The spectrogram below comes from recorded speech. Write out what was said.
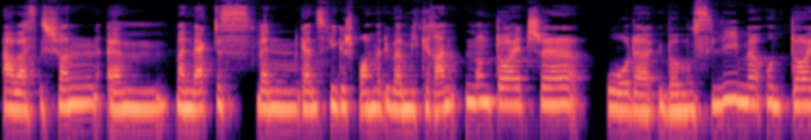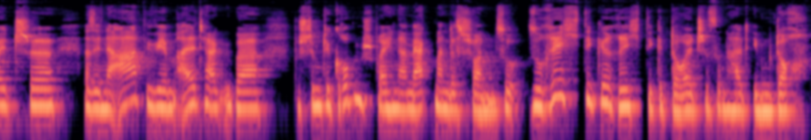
Aber es ist schon, ähm, man merkt es, wenn ganz viel gesprochen wird über Migranten und Deutsche oder über Muslime und Deutsche. Also in der Art, wie wir im Alltag über bestimmte Gruppen sprechen, da merkt man das schon. So, so richtige, richtige Deutsche sind halt eben doch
